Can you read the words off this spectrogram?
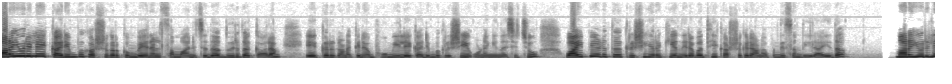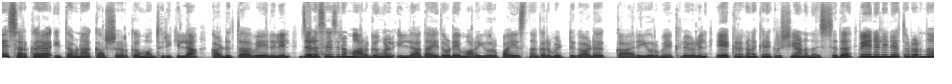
മറയൂരിലെ കരിമ്പ് കർഷകർക്കും വേനൽ സമ്മാനിച്ചത് ദുരിതക്കാലം. ഏക്കർ കണക്കിന് ഭൂമിയിലെ കരിമ്പ് കൃഷി ഉണങ്ങി നശിച്ചു. വായ്പയെടുത്ത് കൃഷിയിറക്കിയ നിരവധി കർഷകരാണ് പ്രതിസന്ധിയിലായത്. മറയൂരിലെ ശർക്കര ഇത്തവണ കർഷകർക്ക് മധുരിക്കില്ല. കടുത്ത വേനലിൽ ജലസേചന മാർഗങ്ങൾ ഇല്ലാതായതോടെ മറയൂർ പയസ് നഗർ വെട്ടുകാട് കാരയൂർ മേഖലകളിൽ ഏക്കർ കണക്കിന് കൃഷിയാണ് നശിച്ചത്. വേനലിനെ തുടർന്ന്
